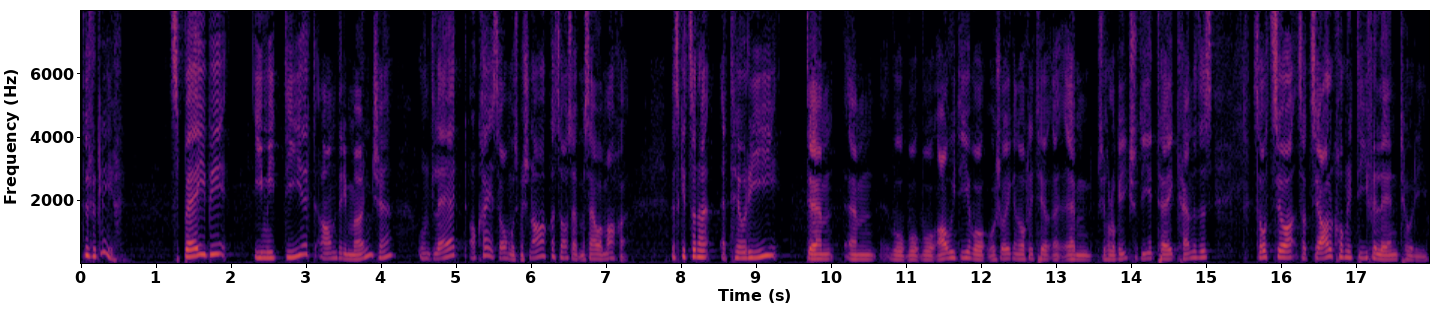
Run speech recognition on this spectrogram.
Durch Vergleich. Das Baby imitiert andere Menschen und lernt, okay, so muss man schnacken, so sollte man es auch machen. Es gibt so eine, eine Theorie, die, ähm, wo, wo, wo alle die, die schon irgendwo ein bisschen, äh, ähm, Psychologie studiert haben, kennen das. Sozio sozialkognitive Lerntheorie.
